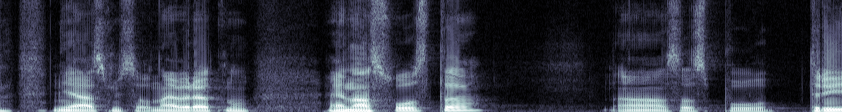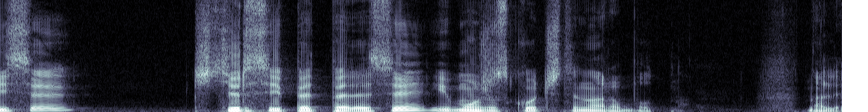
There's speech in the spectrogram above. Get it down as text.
няма смисъл. Най-вероятно една слоста а, с по 30, 45-50 и може да скочите на работна. Нали?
